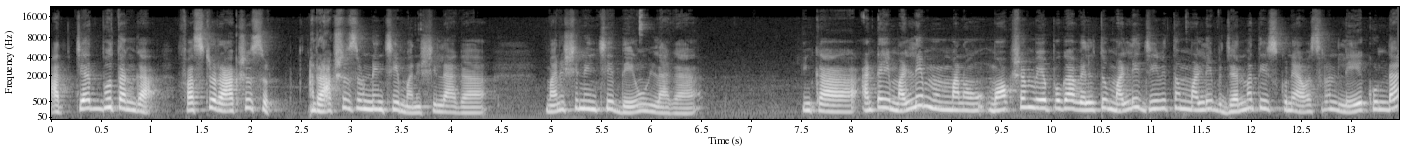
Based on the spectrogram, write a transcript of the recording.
అత్యద్భుతంగా ఫస్ట్ రాక్షసు రాక్షసుడి నుంచి మనిషిలాగా మనిషి నుంచి దేవుళ్ళలాగా ఇంకా అంటే మళ్ళీ మనం మోక్షం వైపుగా వెళ్తూ మళ్ళీ జీవితం మళ్ళీ జన్మ తీసుకునే అవసరం లేకుండా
